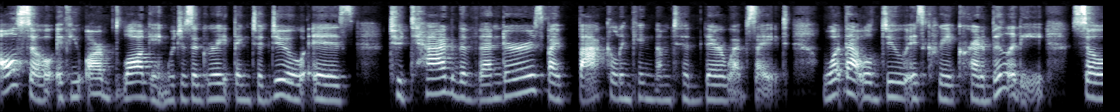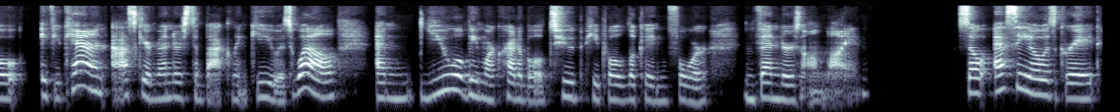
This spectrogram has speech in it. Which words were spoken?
Also, if you are blogging, which is a great thing to do, is to tag the vendors by backlinking them to their website. What that will do is create credibility. So if you can, ask your vendors to backlink you as well, and you will be more credible to people looking for vendors online. So SEO is great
